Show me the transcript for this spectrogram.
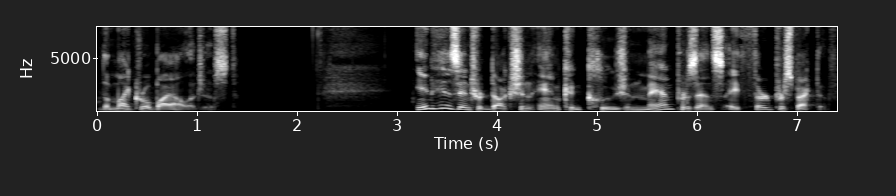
The microbiologist. In his introduction and conclusion, Mann presents a third perspective,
